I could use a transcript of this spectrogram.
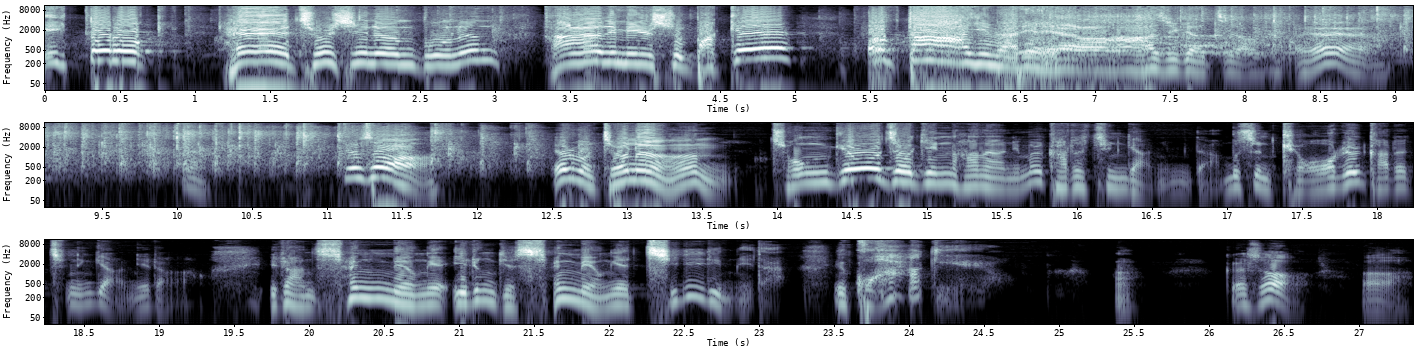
있도록 해 주시는 분은 하나님일 수밖에 없다 이 말이에요. 아시겠죠? 예. 네. 그래서 여러분 저는 종교적인 하나님을 가르치는 게 아닙니다. 무슨 교를 가르치는 게 아니라 이러한 생명의 이런 게 생명의 진리입니다. 과학이에요. 어. 그래서 어,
